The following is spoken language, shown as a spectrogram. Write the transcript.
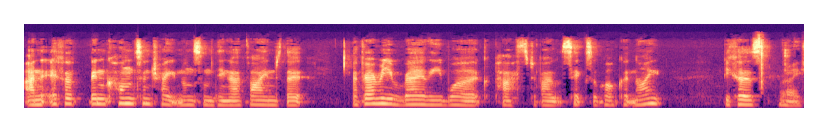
And if I've been concentrating on something, I find that I very rarely work past about six o'clock at night because right.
